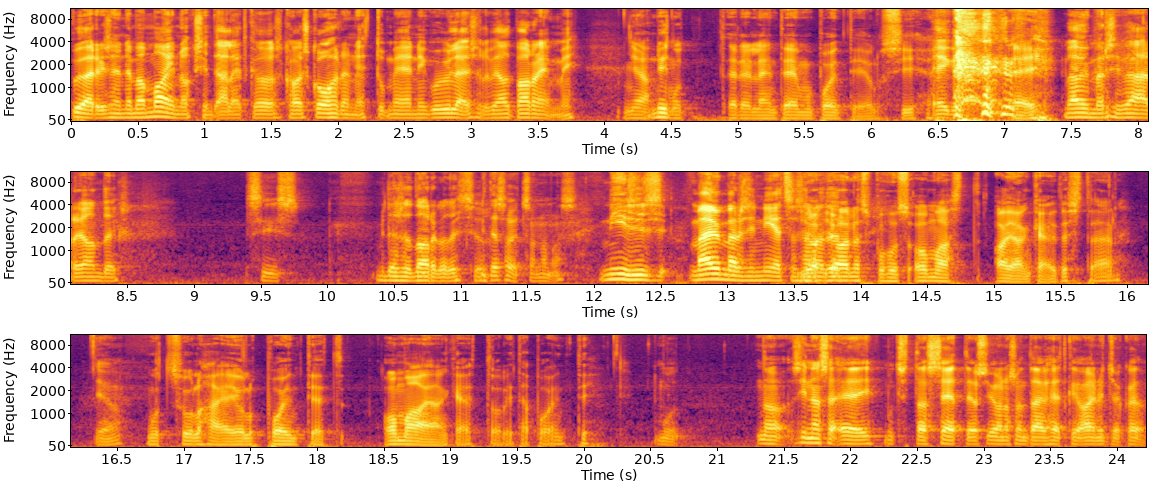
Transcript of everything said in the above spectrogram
pyörisi enemmän mainoksin täällä, että koska olisi kohdennettu meidän niin kuin yleisölle vielä paremmin. Ja, Nyt- mutta edelleen Teemun pointti ei ollut siihen. Eikö? ei. mä ymmärsin väärin, anteeksi. Siis, Mitä sä tarkoitit sillä? mitä sä olit sanomassa? Niin siis, mä ymmärsin niin, että sä Jo, sanoit, että... Joonas puhuisi omasta ajankäytöstään, Joo. mutta sulhan ei ollut pointti, että oma ajankäyttö oli tämä pointti. Mut, no sinänsä ei, mutta taas se, että jos Joonas on tällä hetkellä ainut, joka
